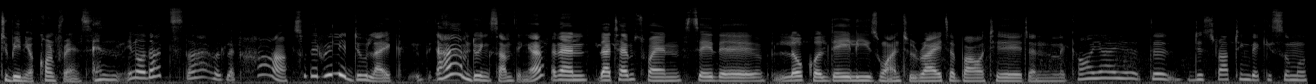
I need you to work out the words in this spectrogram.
to be in your conference. And you know that's that was like, huh. So they really do like I am doing something, eh? And then there are times when say the local dailies want to write about it and like, oh yeah, yeah the disrupting the Kisumu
